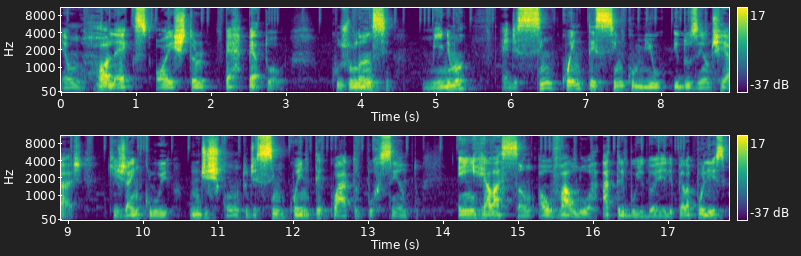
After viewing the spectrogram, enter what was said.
é um Rolex Oyster Perpetual, cujo lance mínimo é de R$ 55.200, que já inclui um desconto de 54% em relação ao valor atribuído a ele pela polícia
